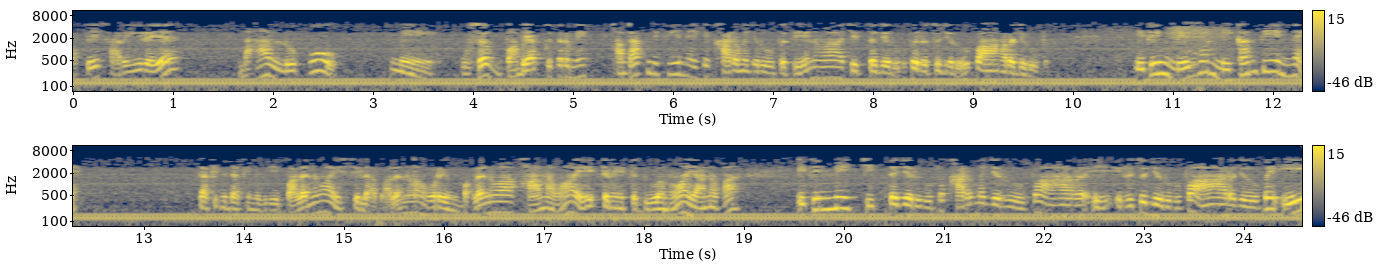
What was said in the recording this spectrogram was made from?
අපේ ශරීරය මහා ලොකු මේ උස බඹයක් විතර මේ හදක්නේ තියෙන්නේ. ඒකේ කර්මජ රූප තියෙනවා, චිත්තජ රූප, ඍතුජ රූප, ආහාරජ රූප. ඉතින් මෙව නිකන් තියෙන්නේ දකින්න දකින්න විදිහ බලනවා, ඉස්සෙල්ලා බලනවා, හොරෙන් බලනවා, කනවා, එහෙට මෙහෙට දුවනවා, යනවා. ඉතින් මේ චිත්තජ රූප, කර්මජ රූප, ආහාර ඍතුජ රූප, ආහාරජ රූප ඒ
